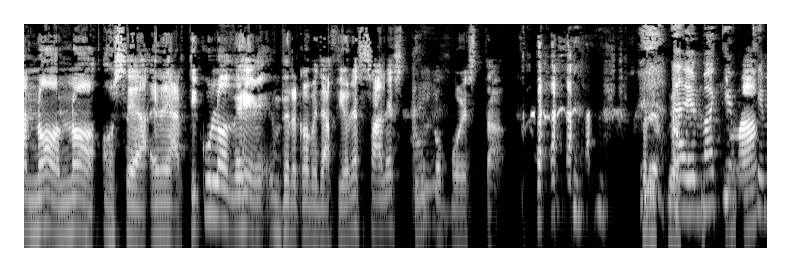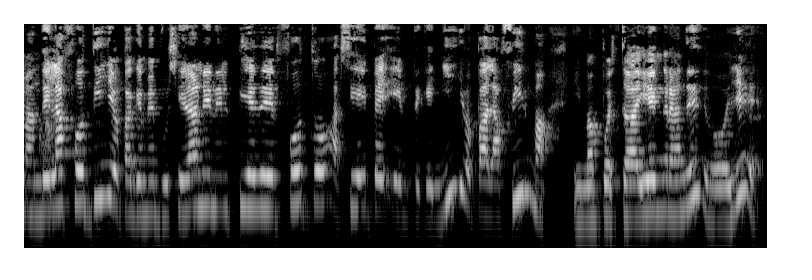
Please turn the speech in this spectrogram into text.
ah, no, no. O sea, en el artículo de, de recomendaciones sales tú Ahí. puesta. Además que, mandé la fotillo para que me pusieran en el pie de foto, así en pe- en pequeñillo, para la firma, y me han puesto ahí en grande y digo, oye,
